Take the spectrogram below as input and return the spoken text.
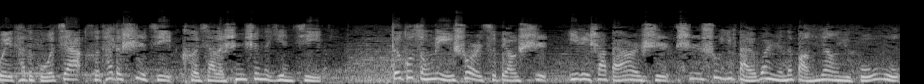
为她的国家和她的事迹刻下了深深的印记。德国总理舒尔茨表示，伊丽莎白二世是数以百万人的榜样与鼓舞，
